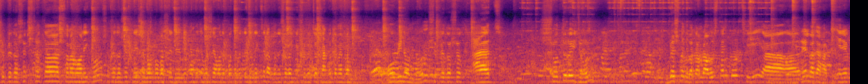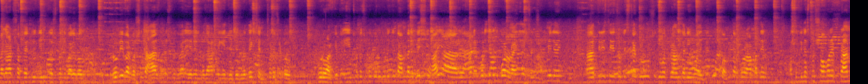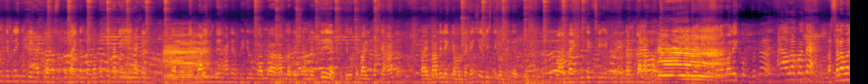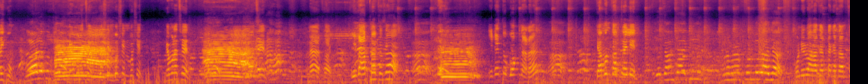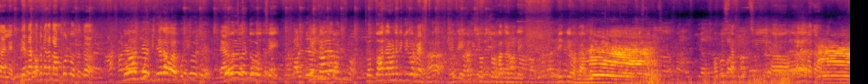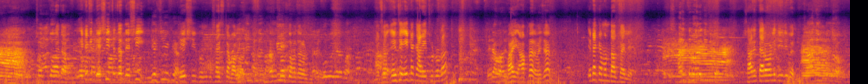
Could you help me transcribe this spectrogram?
সুপ্রিয় দর্শক শ্রোতা আসসালামু আলাইকুম। সুপ্রিয় দর্শক দেশ এবং প্রবাসী যেখান থেকে বসে আমাদের প্রতিবেদনটি দেখছেন আপনাদের সবাইকে শুভেচ্ছা স্বাগতম এবং অভিনন্দন। সুপ্রিয় দর্শক আজ সতেরোই জুন বৃহস্পতিবার। আমরা অবস্থান করছি আহ, রেলবাজার হাট এই রেলবাজার হাট সপ্তাহে দুই দিন বৃহস্পতিবার এবং রবিবার বসে। আজ বৃহস্পতিবার এই রেলবাজার হাট থেকে যে যেগুলো দেখছেন ছোটো ছোটো গরু আর কি। তো এই ছোটো ছোটো গরুগুলো কিন্তু আমদানি বেশি হয় আর হাটের পরিধি কিন্তু বড় নয় দেখছেন সব মিলে তিরিশ থেকে চল্লিশটা গরু শুধুমাত্র আমদানি হয়। যে খুব কম তারপর আমাদের আচ্ছা দিনাজপুর শহরের প্রাণ কেন্দ্রেই কিন্তু এই হাটটি অবস্থিত তাই কিন্তু আমরা প্রত্যেক হাটে এই হাটের প্রত্যেক বাড়ি কিন্তু এই হাটের ভিডিওগুলো আমরা আপনাদের সামনে দিয়ে আছি যেহেতু বাড়ির কাছে হাট তাই না দিলে কেমন দেখায় সেই দৃষ্টিকোণ থেকে আর। তো আমরা একটু দেখছি এগুলো একটু দাম জানাব। আসসালামু আলাইকুম আসসালামু আলাইকুম। কেমন আছেন? বসেন বসেন বসেন। কেমন আছেন? ভালো আছেন? না থাক। এটা আপনার চাচা? এটা তো বকনা না কেমন দাম চাইলেন? পনেরো হাজার। পনেরো হাজার টাকা দাম চাইলেন। ক্রেতা কত টাকা দাম বলল চাচা? তেরো চোদ্দ বলছে। চোদ্দ হাজার হলে বিক্রি করবেন? এই চোদ্দ হাজার হলে বিক্রি হবে। আমরা অবস্থান করছি চোদ্দ হাজার। এটা কি দেশি? চাচা দেশি? দেশি দেশি বন্ধু সাইজটা ভালো। চোদ্দ হাজার। আচ্ছা এই যে এটা কার এই ছোটটা? ভাই আপনার ভাইজান। এটা কেমন দাম চাইলেন? সাড়ে তেরো হলে দিয়ে দিবেন।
